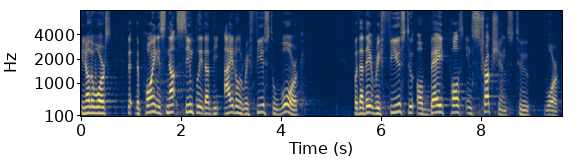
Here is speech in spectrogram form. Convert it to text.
In other words, the, the point is not simply that the idle refused to work, but that they refused to obey Paul's instructions to work.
